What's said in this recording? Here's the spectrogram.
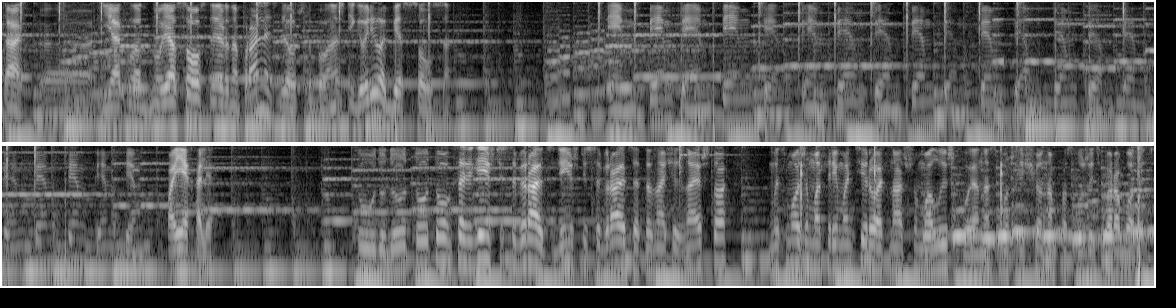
Так, э, я кладу... Ну, я соус, наверное, правильно сделал, чтобы она же не говорила без соуса. Пим пим пим пим пим пим пим пим пим пим пим пим пим пим пим пим пим пим пим Поехали. Ту-ду-ду-ту-ту. Кстати, денежки собираются. Денежки собираются. Это значит, знаешь что? Мы сможем отремонтировать нашу малышку, и она сможет еще нам послужить, поработать.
